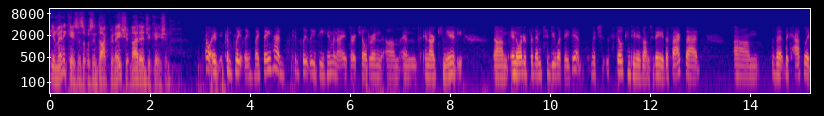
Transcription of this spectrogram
in many cases, it was indoctrination, not education. Oh, it, completely. Like they had completely dehumanized our children um, and in our community um, in order for them to do what they did, which still continues on today. The fact that um, the, the Catholic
